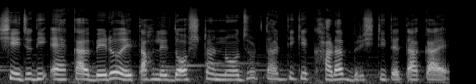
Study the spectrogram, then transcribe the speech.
সে যদি একা বেরোয়, তাহলে দশটা নজর তার দিকে খারাপ দৃষ্টিতে তাকায়।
